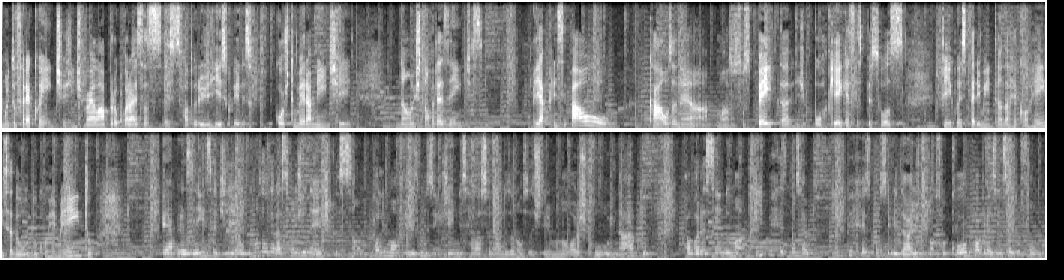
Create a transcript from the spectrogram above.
muito frequente. A gente vai lá procurar essas, esses fatores de risco e eles costumeiramente não estão presentes. E a principal causa, né, uma suspeita de por que, que essas pessoas ficam experimentando a recorrência do, do corrimento, é a presença de algumas alterações genéticas, são polimorfismos em genes relacionados ao nosso sistema imunológico inato, favorecendo uma hiperresponsividade do nosso corpo à presença do fungo.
